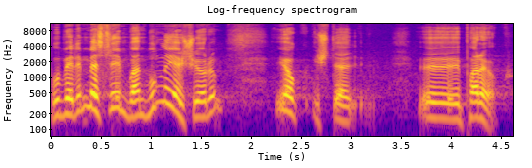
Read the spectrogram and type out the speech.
Bu benim mesleğim, ben bununla yaşıyorum. Yok işte e, para yok.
